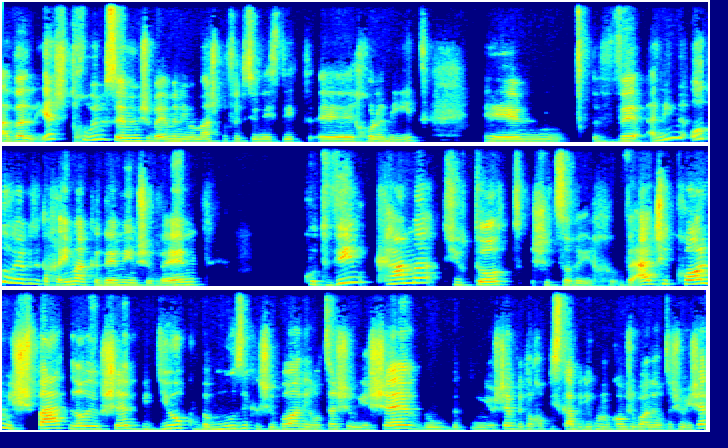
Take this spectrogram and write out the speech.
אבל יש תחומים מסוימים שבהם אני ממש פרפקציוניסטית חולנית, אמ, ואני מאוד אוהבת את החיים האקדמיים שבהם כותבים כמה טיוטות שצריך, ועד שכל משפט לא יושב בדיוק במוזיקה שבו אני רוצה שהוא יושב, והוא יושב בתוך הפסקה בדיוק במקום שבו אני רוצה שהוא יושב,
